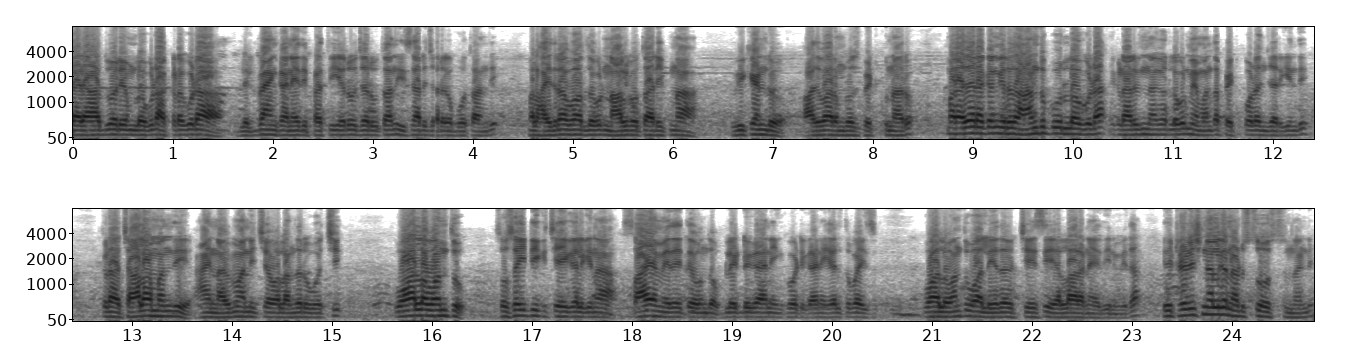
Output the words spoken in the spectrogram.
గారి ఆధ్వర్యంలో కూడా అక్కడ కూడా బ్లడ్ బ్యాంక్ అనేది ప్రతి ఇయర్ జరుగుతుంది ఈసారి జరగబోతోంది. మళ్ళీ హైదరాబాద్లో కూడా నాలుగో తారీఖున వీకెండ్ ఆదివారం రోజు పెట్టుకున్నారు. మరి అదే రకంగా ఈరోజు అనంతపూర్లో కూడా ఇక్కడ అరవింద్ నగర్లో కూడా మేమంతా పెట్టుకోవడం జరిగింది. ఇక్కడ చాలామంది ఆయన అభిమానించే వాళ్ళందరూ వచ్చి వాళ్ళ వంతు సొసైటీకి చేయగలిగిన సాయం ఏదైతే ఉందో బ్లడ్ కానీ ఇంకోటి కానీ హెల్త్ వైజ్ వాళ్ళ వంతు వాళ్ళు ఏదో చేసి వెళ్ళాలనే దీని మీద. ఇది ట్రెడిషనల్గా నడుస్తూ వస్తుందండి.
